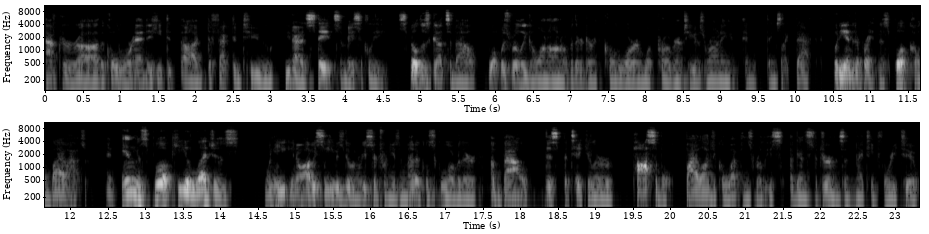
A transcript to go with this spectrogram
after uh, the Cold War ended, he uh, defected to the United States and basically spilled his guts about what was really going on over there during the Cold War and what programs he was running and, and things like that. But he ended up writing this book called Biohazard. And in this book, he alleges when he, you know, obviously he was doing research when he was in medical school over there about this particular possible biological weapons release against the Germans in 1942.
